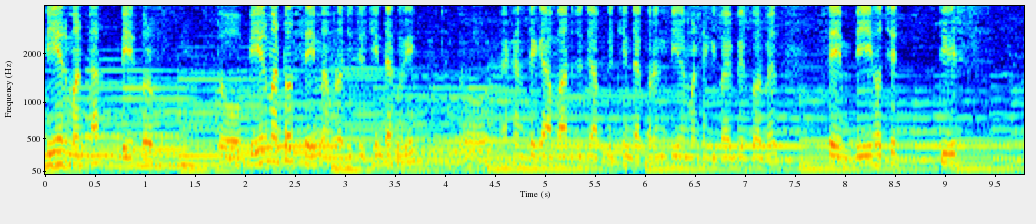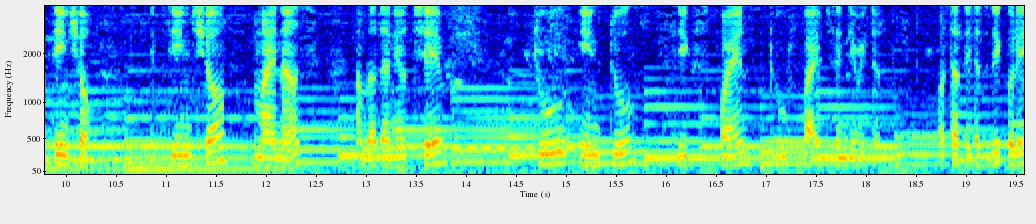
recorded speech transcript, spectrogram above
বি এর মানটা বের করব। তো বি এর মানটাও সেম আমরা যদি চিন্তা করি, তো এখান থেকে আবার যদি আপনি চিন্তা করেন বি এর মানটা কীভাবে বের করবেন সেম বি হচ্ছে তিরিশ, তিনশো। তিনশো মাইনাস, আমরা জানি হচ্ছে two into six point two five centimetre অর্থাৎ এটা যদি করি,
